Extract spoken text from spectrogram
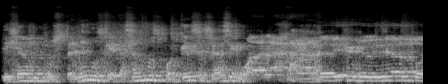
Dijeron, pues tenemos que casarnos porque eso se hace en Guadalajara. Te dije que lo hicieras por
